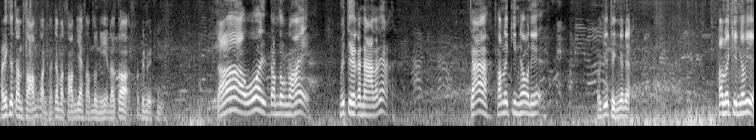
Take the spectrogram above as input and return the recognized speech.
อันนี้คือตอนซ้อมก่อนเขาจะมาซ้อมแยกซ้อมตรงนี้ แล้วก็เป็นเวที จ้า โอ้ยดำดงน้อย ไม่เจอกันนานแล้วเนี่ย จ้าทำอะไรกินครับวันนี้เราคิดถึงกันเนี่ยทำอะไรกินครับพี่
